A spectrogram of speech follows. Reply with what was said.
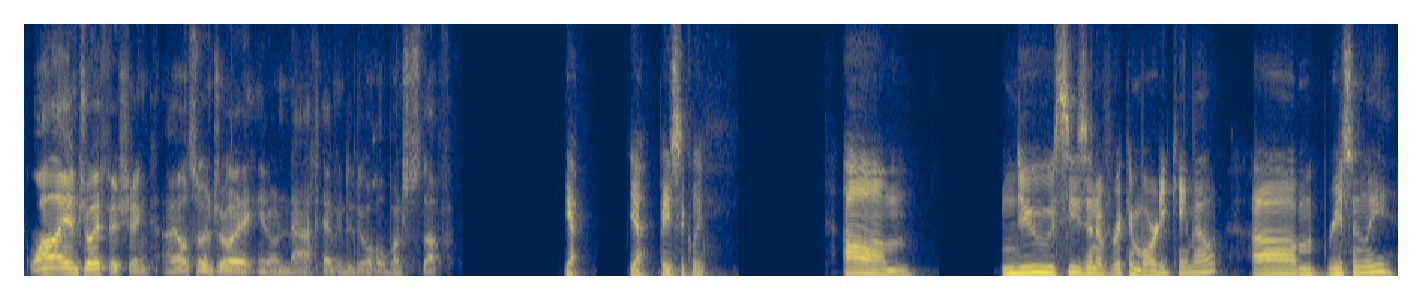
while I enjoy fishing, I also enjoy you know not having to do a whole bunch of stuff. Yeah, yeah, basically. Um new season of Rick and Morty came out um recently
